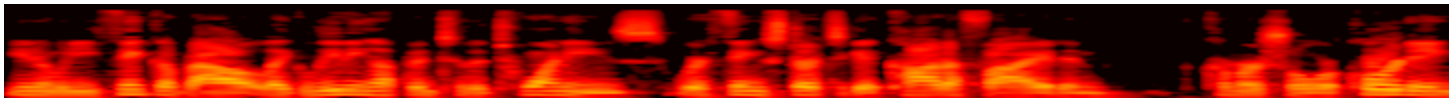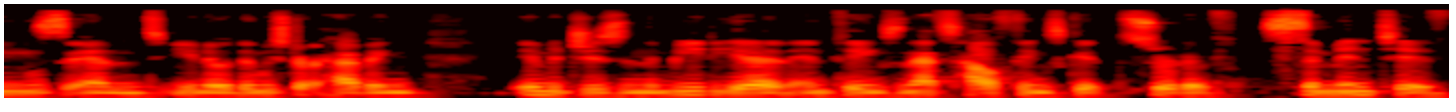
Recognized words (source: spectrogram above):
You know, when you think about like leading up into the 20s, where things start to get codified and commercial recordings, and you know, then we start having images in the media and things, and that's how things get sort of cemented.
